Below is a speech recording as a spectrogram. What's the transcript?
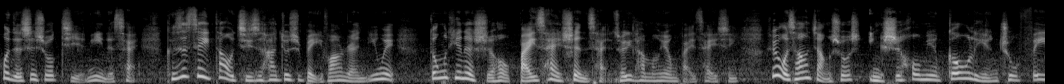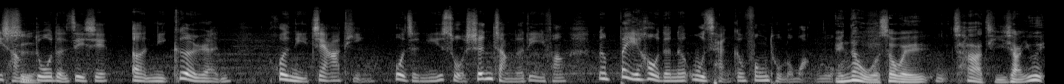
或者是说解腻的菜。可是这一道其实它就是北方人，因为冬天的时候白菜盛产，所以他们会用白菜心。所以我常常讲说，饮食后面勾连出非常多的这些呃，你个人或者你家庭。或者你所生长的地方，那背后的那物产跟风土的网络。哎，那我稍微岔题一下，因为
